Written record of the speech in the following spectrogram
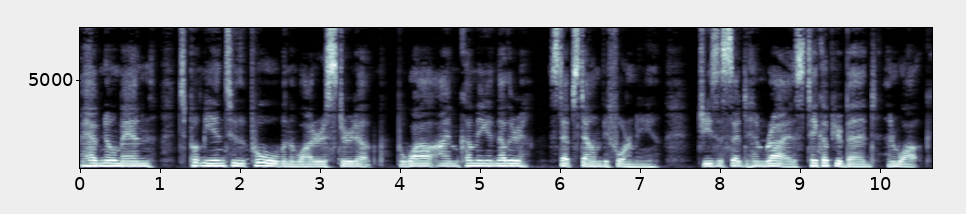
I have no man to put me into the pool when the water is stirred up. But while I am coming, another steps down before me. Jesus said to him, Rise, take up your bed, and walk.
